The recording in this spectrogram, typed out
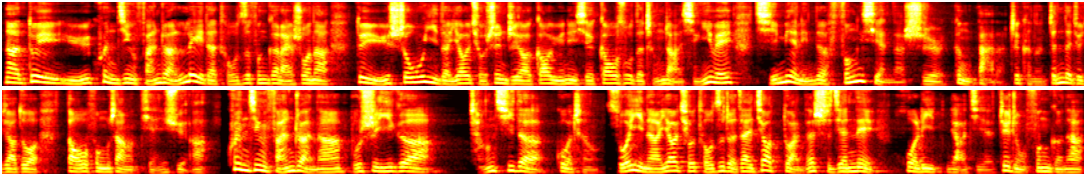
那对于困境反转类的投资风格来说呢，对于收益的要求甚至要高于那些高速的成长型，因为其面临的风险呢是更大的。这可能真的就叫做刀锋上舔血啊！困境反转呢，不是一个。长期的过程，所以呢，要求投资者在较短的时间内获利了结，这种风格呢，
